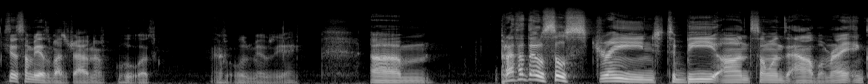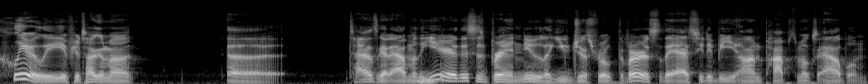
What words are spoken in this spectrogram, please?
he says somebody else about to drop. I don't know who it was. It was, it was. Um, but I thought that was so strange to be on someone's album, right? And clearly, if you're talking about uh, Tyler's got album of the year, this is brand new. Like you just wrote the verse, so they asked you to be on Pop Smoke's album,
